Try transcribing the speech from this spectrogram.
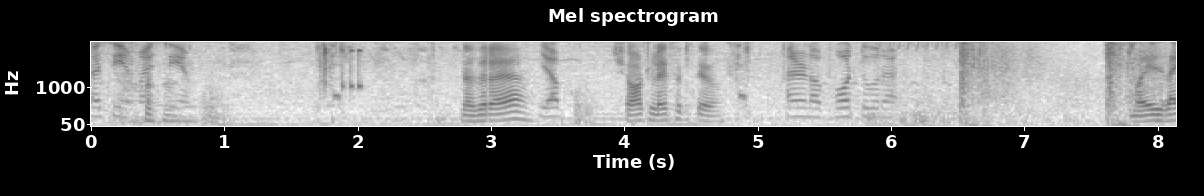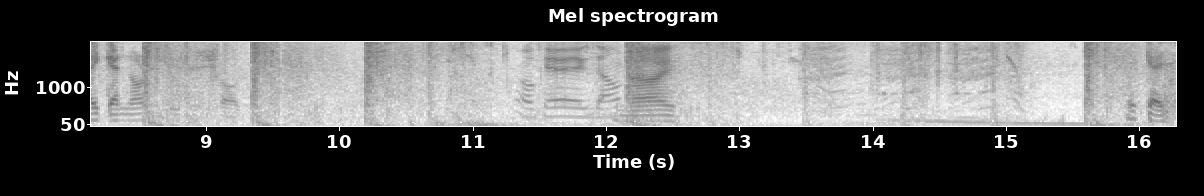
आई सी एम आई सी एम नज़र आया? यप शॉट ले सकते हो? आई डोंट नो बहुत दूर है। मोहित भाई can not shoot shot okay एक डाउन नाइस ये कैसी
